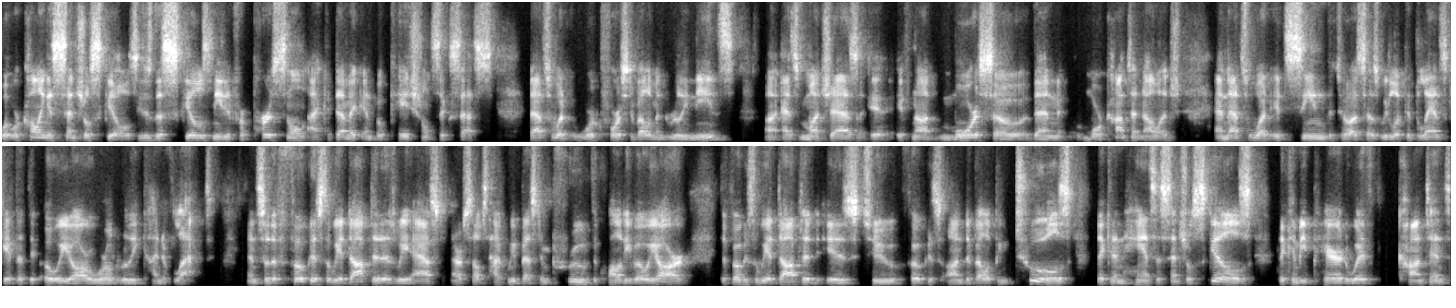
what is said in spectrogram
what we're calling essential skills. These are the skills needed for personal, academic, and vocational success. That's what workforce development really needs, uh, as much as, if not more so, than more content knowledge. And that's what it seemed to us as we looked at the landscape that the OER world really kind of lacked. And so the focus that we adopted as we asked ourselves, how can we best improve the quality of OER? The focus that we adopted is to focus on developing tools that can enhance essential skills that can be paired with content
